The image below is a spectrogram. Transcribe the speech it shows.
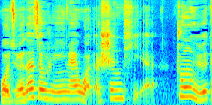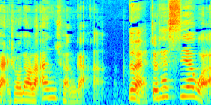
我觉得就是因为我的身体终于感受到了安全感。对，就他歇过来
